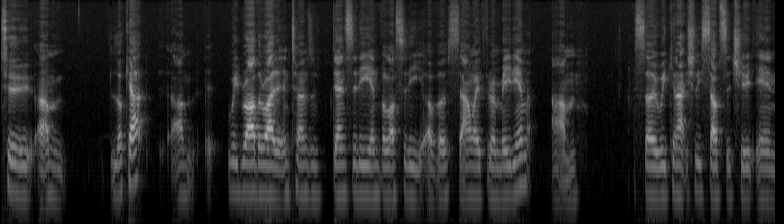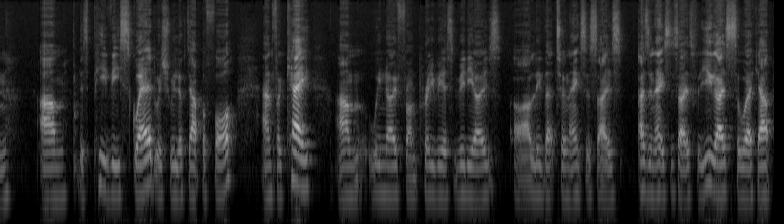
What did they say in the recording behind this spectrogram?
to um, look at. Um, we'd rather write it in terms of density and velocity of a sound wave through a medium. Um, so we can actually substitute in um, this PV squared, which we looked at before. And for K, um, we know from previous videos, I'll leave that to an exercise as an exercise for you guys to work out,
